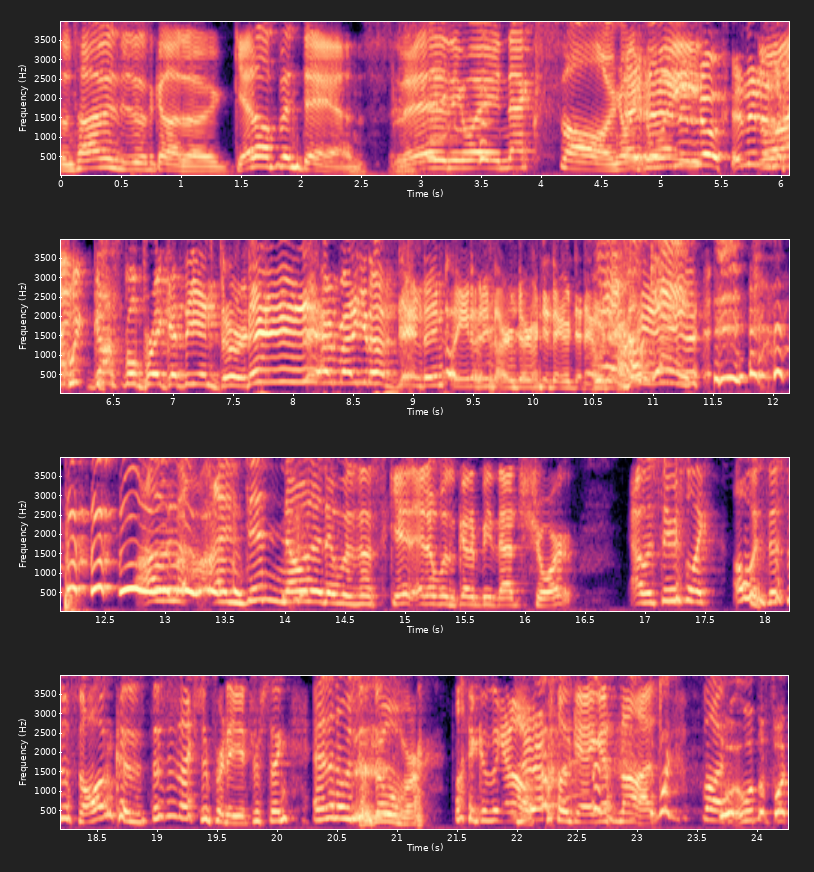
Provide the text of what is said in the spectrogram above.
Sometimes you just gotta get up and dance. Anyway, next song. Like, and, and wait, then, no, and then there's what? a quick gospel break at the end. Everybody get up. Yeah, okay. I, was, I didn't know that it was a skit and it was gonna be that short. I was seriously like, "Oh, is this a song? Because this is actually pretty interesting." And then it was just over. like it's like, "Oh, Yeah. okay, I guess not." It's like, fuck. what, what the fuck?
